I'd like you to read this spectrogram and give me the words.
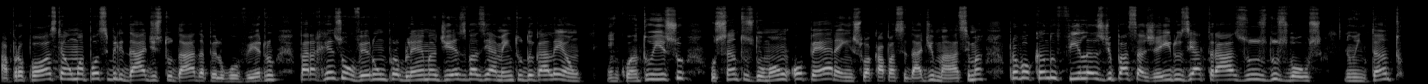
A proposta é uma possibilidade estudada pelo governo para resolver um problema de esvaziamento do Galeão. Enquanto isso, o Santos Santos Dumont opera em sua capacidade máxima, provocando filas de passageiros e atrasos dos voos. No entanto,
